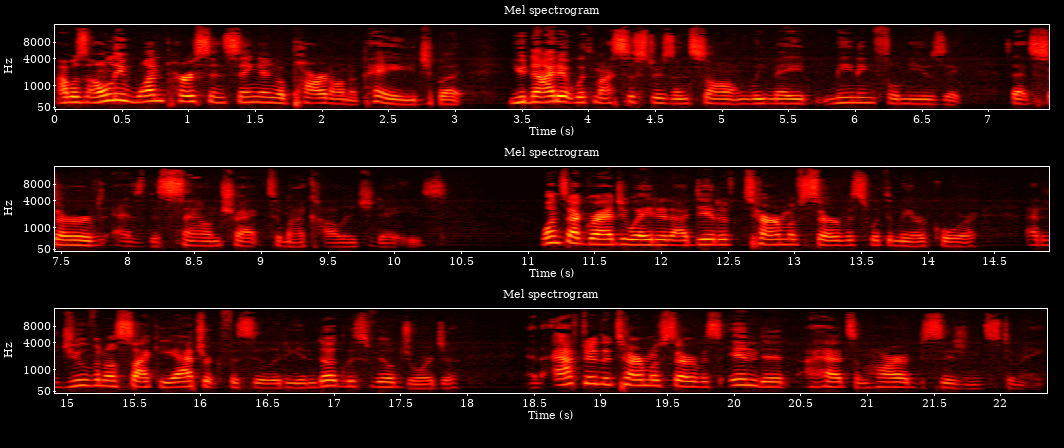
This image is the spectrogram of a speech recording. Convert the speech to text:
I was only one person singing a part on a page, but United with my sisters in song, we made meaningful music that served as the soundtrack to my college days. Once I graduated, I did a term of service with the AmeriCorps at a juvenile psychiatric facility in Douglasville, Georgia. And after the term of service ended, I had some hard decisions to make.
